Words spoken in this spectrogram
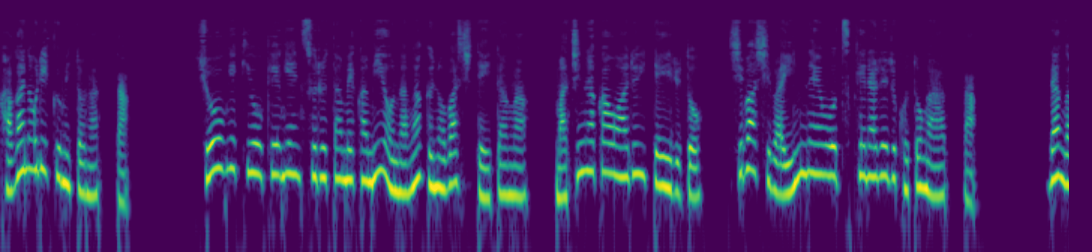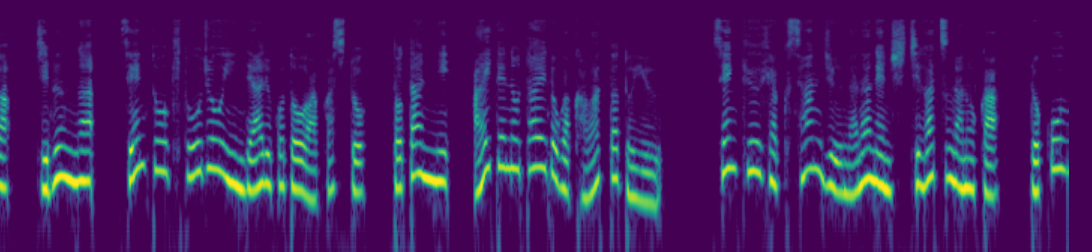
加賀乗組となった。衝撃を軽減するため髪を長く伸ばしていたが、街中を歩いていると、しばしば因縁をつけられることがあった。だが、自分が戦闘機搭乗員であることを明かすと、途端に相手の態度が変わったという。1937年7月7日、露光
